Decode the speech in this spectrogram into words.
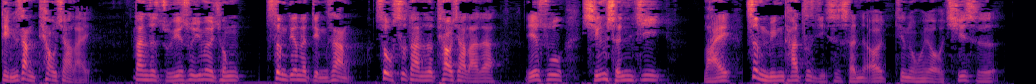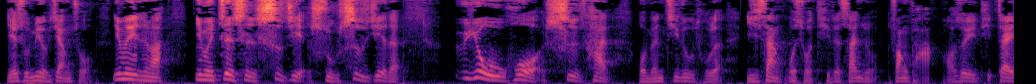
顶上跳下来。但是主耶稣因为从圣殿的顶上受试探的时候跳下来了，耶稣行神迹来证明他自己是神的儿。听众朋友，其实耶稣没有这样做，因为什么？因为这是世界属世界的。诱惑试探我们基督徒的以上我所提的三种方法，好，所以提在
